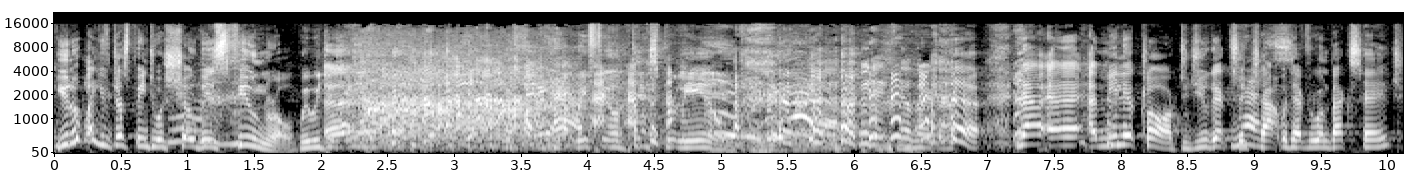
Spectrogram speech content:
You look like you've just been to a showbiz funeral. We were just. we feel desperately ill. we didn't feel very well. Now, uh, Emilia Clarke, did you get to chat with everyone backstage?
